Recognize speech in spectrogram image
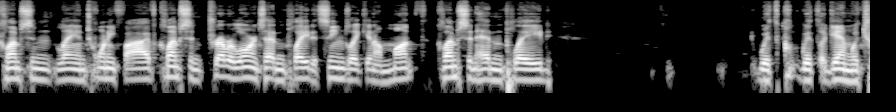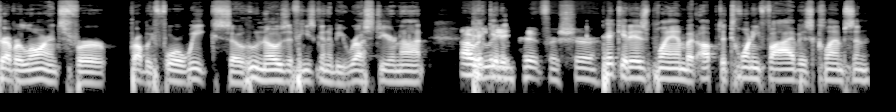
Clemson laying 25. Clemson, Trevor Lawrence hadn't played, it seems like in a month. Clemson hadn't played with, with again, with Trevor Lawrence for probably four weeks. So who knows if he's going to be rusty or not. I would Pickett- lean Pitt for sure. Pickett is playing, but up to 25 is Clemson.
